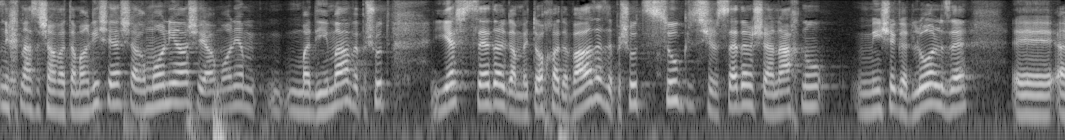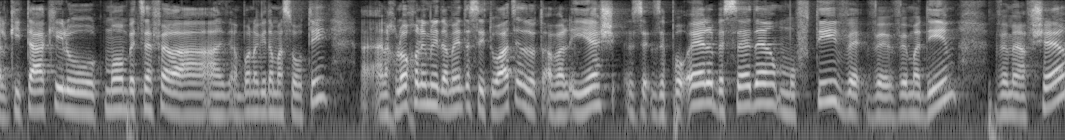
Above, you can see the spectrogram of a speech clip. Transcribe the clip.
נכנס לשם ואתה מרגיש שיש הרמוניה, שהיא הרמוניה מדהימה, ופשוט יש סדר גם בתוך הדבר הזה, זה פשוט סוג של סדר שאנחנו, מי שגדלו על זה, על כיתה כאילו, כמו בית ספר, בוא נגיד המסורתי, אנחנו לא יכולים לדמיין את הסיטואציה הזאת, אבל יש, זה, זה פועל בסדר מופתי ו, ו, ומדהים ומאפשר,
